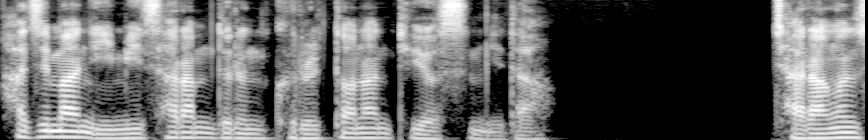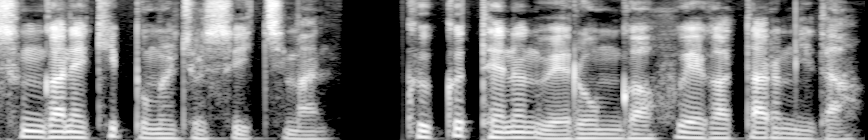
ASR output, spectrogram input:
하지만 이미 사람들은 그를 떠난 뒤였습니다. 자랑은 순간의 기쁨을 줄 수 있지만 그 끝에는 외로움과 후회가 따릅니다.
